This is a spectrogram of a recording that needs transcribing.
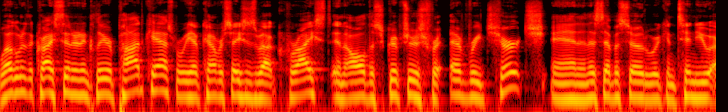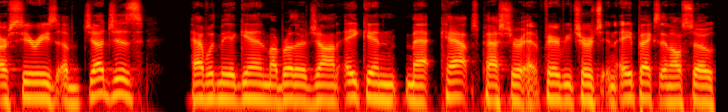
Welcome to the Christ Centered and Clear podcast, where we have conversations about Christ and all the scriptures for every church. And in this episode, we continue our series of Judges. Have with me again my brother Jon Akin, Matt Capps, pastor at Fairview Church in Apex, and also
